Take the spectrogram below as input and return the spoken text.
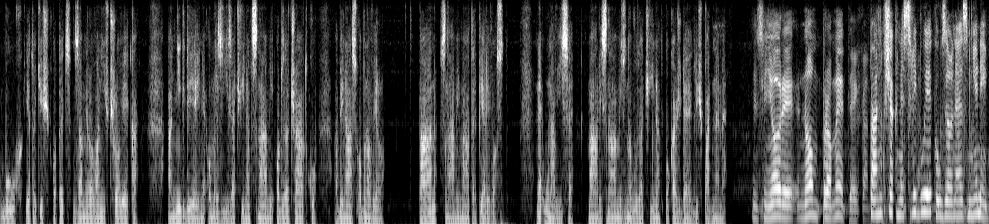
Bůh je totiž otec zamilovaný v člověka a nikdy jej neomrzí začínat s námi od začátku, aby nás obnovil. Pán s námi má trpělivost. Neunaví se, má-li s námi znovu začínat pokaždé, když padneme. Pán však neslibuje kouzelné změny,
